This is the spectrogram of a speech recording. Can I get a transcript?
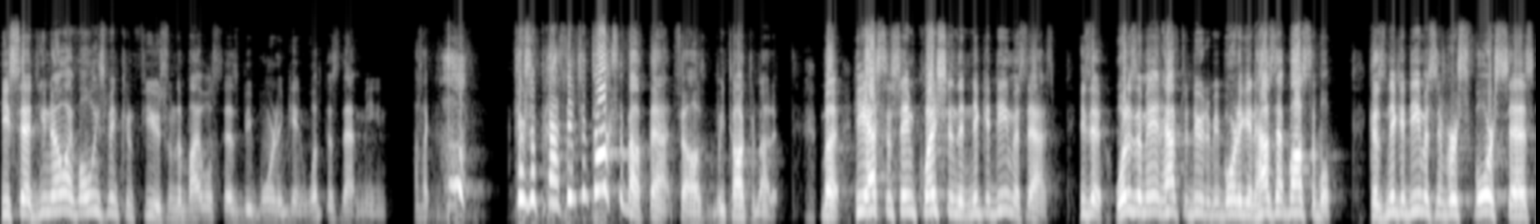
He said, You know, I've always been confused when the Bible says be born again. What does that mean? I was like, oh, There's a passage that talks about that. So we talked about it. But he asked the same question that Nicodemus asked. He said, What does a man have to do to be born again? How's that possible? Because Nicodemus in verse 4 says,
